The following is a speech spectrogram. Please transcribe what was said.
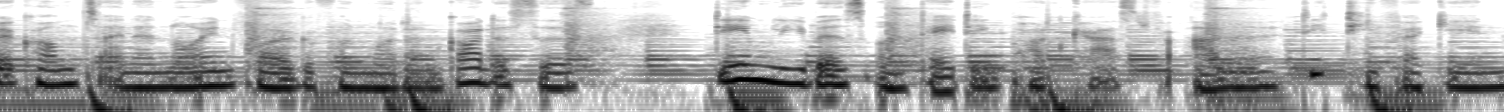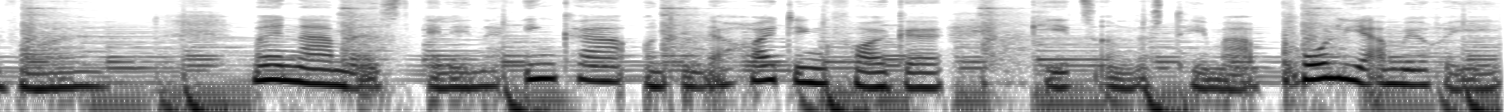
willkommen zu einer neuen Folge von Modern Goddesses, dem Liebes- und Dating-Podcast für alle, die tiefer gehen wollen. Mein Name ist Elena Inka und in der heutigen Folge geht es um das Thema Polyamorie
